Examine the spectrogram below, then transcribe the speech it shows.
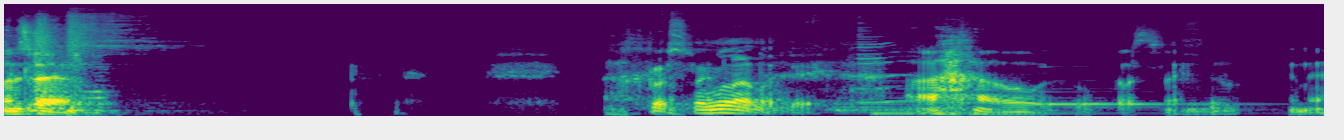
മനസ്സിലായോ? പ്രശ്നങ്ങളാണല്ലേ? ആ, ഓ പ്രശ്നങ്ങൾ. അങ്ങനെ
